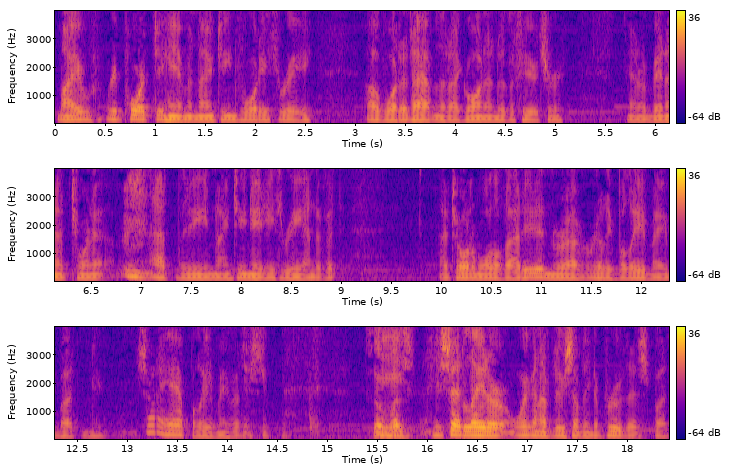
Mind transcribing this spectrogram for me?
my report to him in 1943 of what had happened that I'd gone into the future and had been at 20, at the 1983 end of it. I told him all of that. He didn't really believe me, but he sort of half believed me. But so he, he said later, we're going to have to do something to prove this. But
